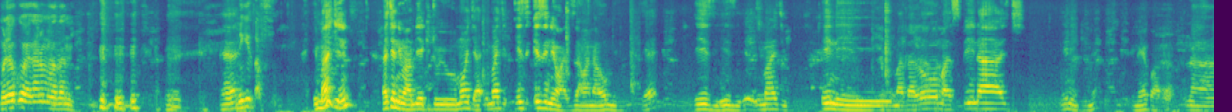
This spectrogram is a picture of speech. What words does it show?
murio kwega na mwathani Eh, imagine, acha niwaambie kitu moja. Imagine hizi ni za wanaume. Yeah? Hizi hizi imagine. Hii ni madhalo, ma spinach, nini ingine? Imewekwa hapo. na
